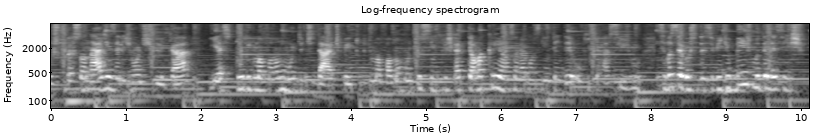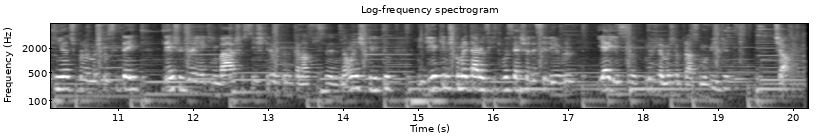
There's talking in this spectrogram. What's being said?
os personagens eles vão te explicar, e é tudo de uma forma muito didática e tudo de uma forma muito simples, que até uma criança vai conseguir entender o que é racismo. Se você gostou desse vídeo, mesmo tendo esses 500 problemas que eu citei, deixa o joinha aqui embaixo, se inscreva aqui no canal se você não é inscrito, me diga aqui nos comentários o que você achou desse livro, e é isso, nos vemos no próximo vídeo. Tchau!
